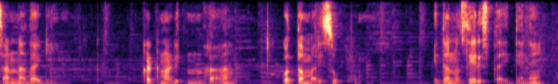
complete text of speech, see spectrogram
ಸಣ್ಣದಾಗಿ ಕಟ್ ಮಾಡಿದಂತಹ ಕೊತ್ತಂಬರಿ ಸೊಪ್ಪು. ಇದನ್ನು ಸೇರಿಸ್ತಾ ಇದ್ದೇನೆ.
